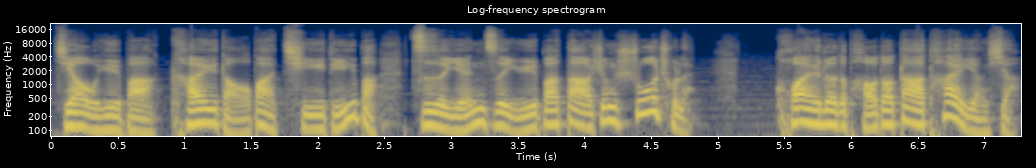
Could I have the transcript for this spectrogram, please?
教育吧，开导吧，启迪吧，自言自语吧，大声说出来，快乐的跑到大太阳下，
